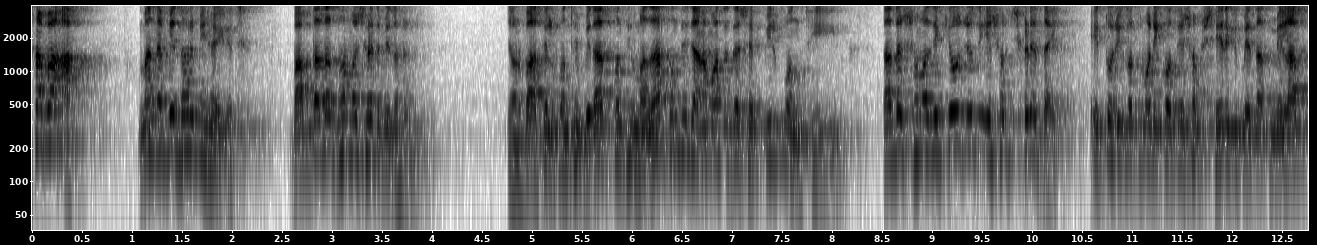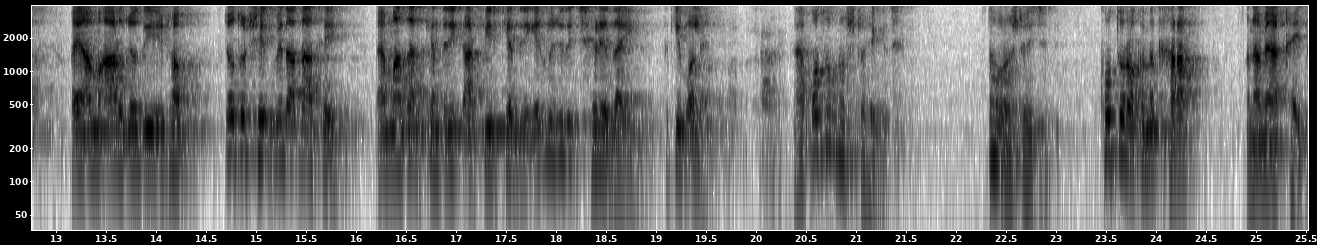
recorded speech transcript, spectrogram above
সাবা মানে বিধর্মী হয়ে গেছে। বাপদাদার ধর্ম ছেড়ে বিধর্মী। যেমন বাতিলপন্থী বিরাটপন্থী মাজারপন্থী যারা আমাদের দেশে পীরপন্থী, তাদের সমাজে কেউ যদি এসব ছেড়ে দেয়, এই তরিকত, মরিকত, এসব শেরক, বেদাত, মেলাদ, কায়াম, আর যদি এসব যত শেখ বেদাত আছে মাজার কেন্দ্রিক আর পীর কেন্দ্রিক, এগুলো যদি ছেড়ে দেয়, তো কি বলে? হ্যাঁ পথভ্রষ্ট হয়ে গেছে। পথভ্রষ্ট হয়েছে। কত রকমের খারাপ নামে আখ্যায়িত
